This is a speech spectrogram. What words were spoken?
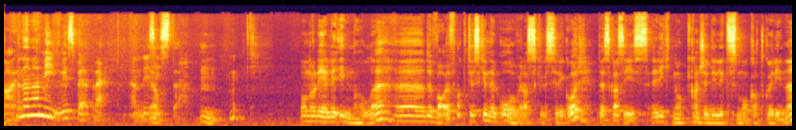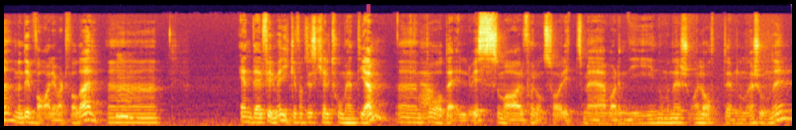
Nei. Men den er milevis bedre enn de Ja. siste. Mm. Og når det gjelder innholdet eh, Det var jo faktisk en del overraskelser i går. Det skal sies. Riktignok kanskje de litt små kategoriene, men de var i hvert fall der. Mm. En del filmer gikk jo faktisk helt tomhendt hjem. Eh, Ja. Både Elvis, som var forhåndsfavoritt med var det ni nominasjoner, eller åtte nominasjoner.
